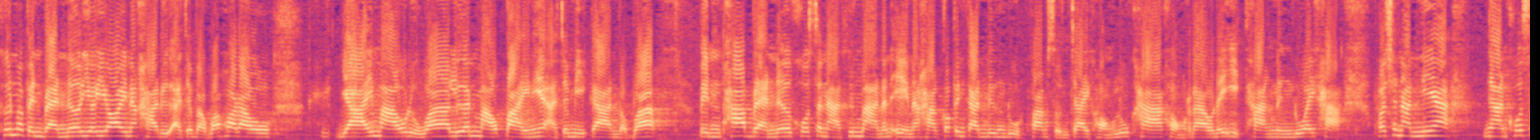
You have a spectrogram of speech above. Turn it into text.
ขึ้นมาเป็นแบรนเนอร์ย่อยๆนะคะ หรืออาจจะแบบว่าพอเราย้ายเมาส์หรือว่าเลื่อนเมาส์ไปเนี่ยอาจจะมีการแบบว่า เป็นภาพแบรนเนอร์โฆษณาขึ้นมานั่นเองนะคะ ก็เป็นการดึงดูดความสนใจของลูกค้าของเราได้อีกทางหนึ่งด้วยค่ะ เพราะฉะนั้นเนี่ยงานโฆษ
